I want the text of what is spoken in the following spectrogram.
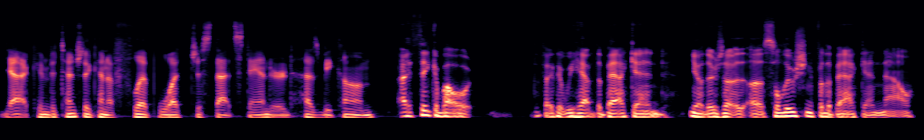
yeah, it can potentially kind of flip what just that standard has become. I think about the fact that we have the back end, you know, there's a, a solution for the back end now,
